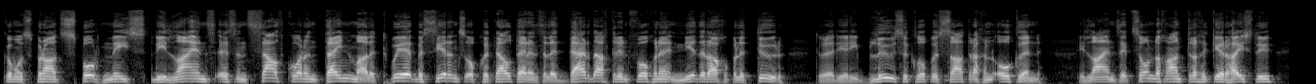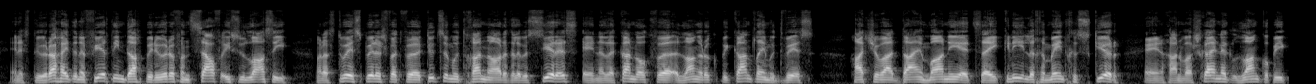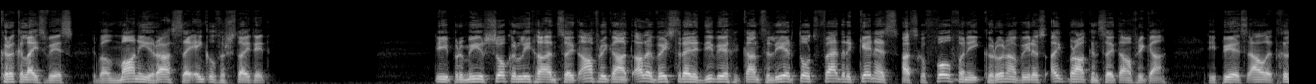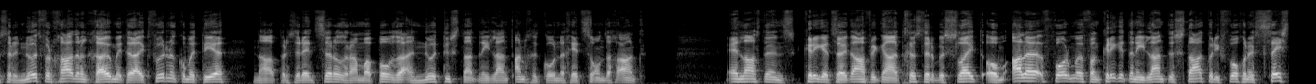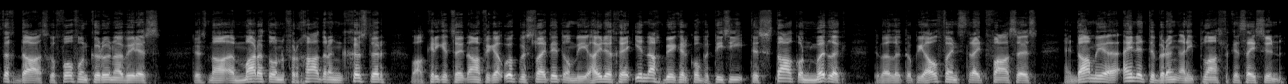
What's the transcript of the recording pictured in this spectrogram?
Kom ons praat sportnuus. Die Lions is in self-quarantaine maar hulle twee beserings opgetel tydens hulle derde agtereenvolgende nederlaag op hulle toer toe hulle deur die Blues se klop is Saterdag in Auckland. Die Lions het Sondag aan teruggekeer huis toe en is toe reguit in 'n 14-dag periode van self-isolasie, maar daar's twee spelers wat vir toetse moet gaan nadat hulle beseer is en hulle kan dalk vir 'n langer ruk op die kantlyn moet wees. Hachawa Daimani het sy knieligament geskeur en gaan waarskynlik lank op die krukkelys wees terwyl Mani Ras sy enkel verstuit het. Die Premier Sokkerliga in Suid-Afrika het alle wedstryde die week gekanselleer tot verdere kennis as gevolg van die koronavirus uitbraak in Suid-Afrika. Die PSL het gister 'n noodvergadering gehou met hulle uitvoerende komitee na president Cyril Ramaphosa 'n noodtoestand in die land aangekondig het Sondag aand. En laastens, Cricket Suid-Afrika het gister besluit om alle forme van cricket in die land te staak vir die volgende 60 dae as gevolg van koronavirus. Dis na 'n maraton vergadering gister waar Cricket Suid-Afrika ook besluit het om die huidige eendagbeker kompetisie te staak onmiddellik terwyl dit op die halffinale strydfase is en daarmee 'n einde te bring aan die plaaslike seisoen.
